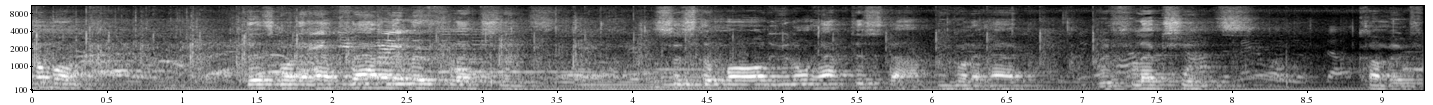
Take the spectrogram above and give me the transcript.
Come on. There's going to have family reflections. Sister Maul, you don't have to stop. We're going to have reflections coming from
